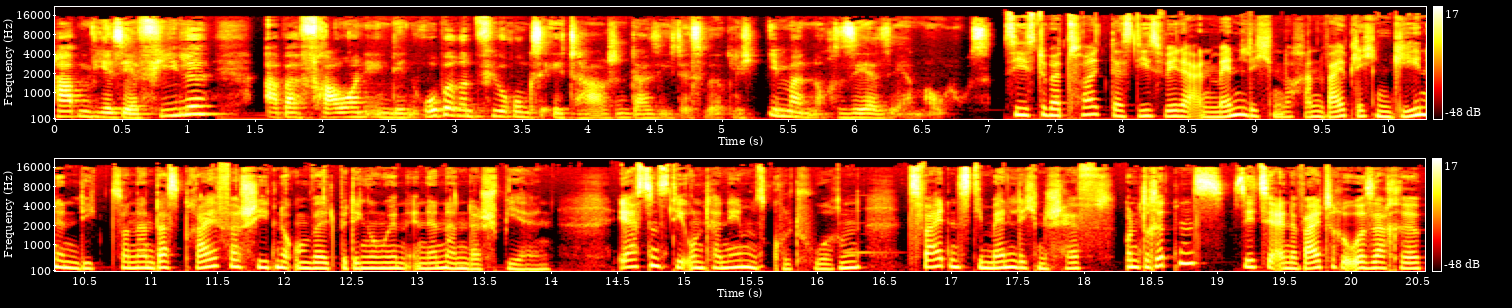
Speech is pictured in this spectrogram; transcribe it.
haben wir sehr viele, aber Frauen in den oberen Führungsetagen, da sieht es wirklich immer noch sehr, sehr mau aus. Sie ist überzeugt, dass dies weder an männlichen noch an weiblichen Genen liegt, sondern dass drei verschiedene Umweltbedingungen ineinander spielen. Erstens die Unternehmenskulturen, zweitens die männlichen Chefs und drittens sieht sie eine weitere Ursache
